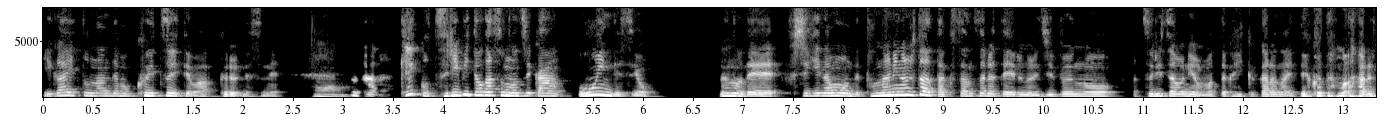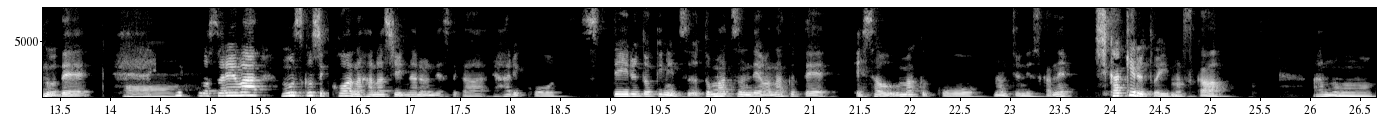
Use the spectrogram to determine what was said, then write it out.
意外と何でも食いついてはくるんですね。うん、ただ結構釣り人がその時間多いんですよ。なので、不思議なもんで、隣の人はたくさん釣れているのに、自分の釣り竿には全く引っかからないっていうこともあるので、それはもう少しコアな話になるんですが、やはりこう、釣っている時にずっと待つんではなくて、餌をうまくこう、なんていうんですかね、仕掛けると言いますか、あの、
